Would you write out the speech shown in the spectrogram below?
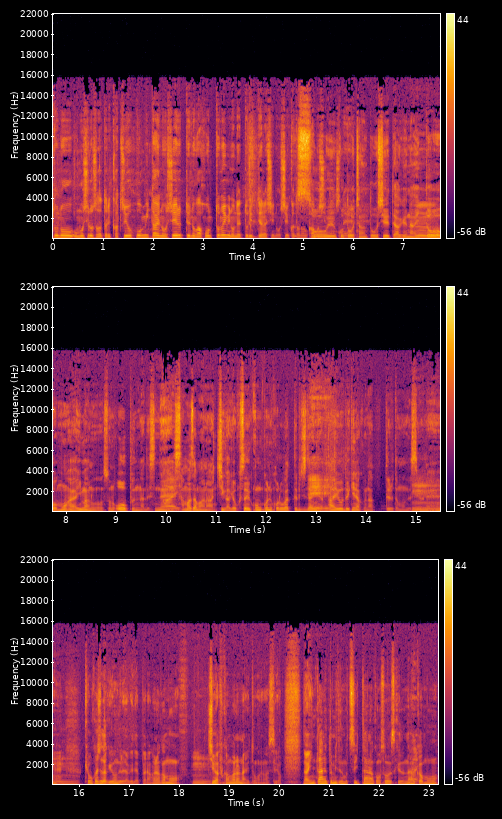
トの面白さだったり活用法みたいのを教えるっていうのが本当の意味のネットリテラシーの教え方なのかもしれないですね。そういうことをちゃんと教えてあげないと、もはや今のそのオープンなですねさまざまな地が玉石混交に転がってる時代には対応できなくなって。ってると思うんですよね。教科書だけ読んでるだけでやっぱりなかなかもう知は深まらないと思いますよ。だからインターネット見ててもツイッターなんかもそうですけどなんかもう、はい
